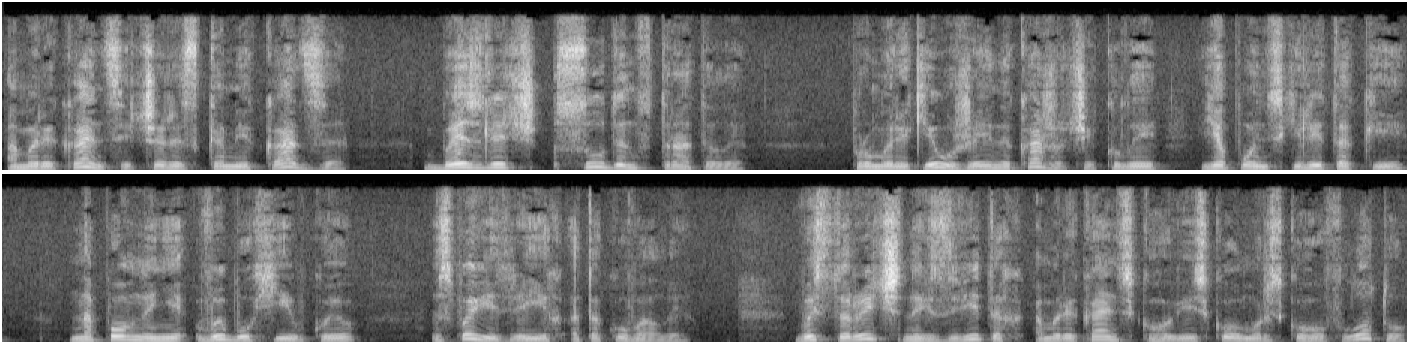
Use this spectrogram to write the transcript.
Американці через камікадзе безліч суден втратили, про моряків уже й не кажучи, коли японські літаки, наповнені вибухівкою, з повітря їх атакували. В історичних звітах американського військово-морського флоту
